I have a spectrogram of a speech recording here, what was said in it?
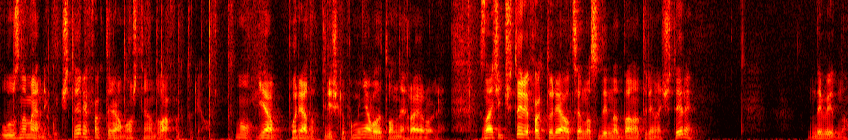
У, знаменнику 4 факторіал множити на 2 факторіал. Ну, я порядок трішки поміняв, але то не грає ролі. Значить, 4 факторіал це у нас 1 на 2 на 3 на 4. Не видно.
